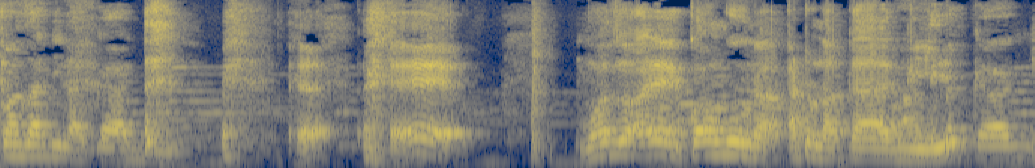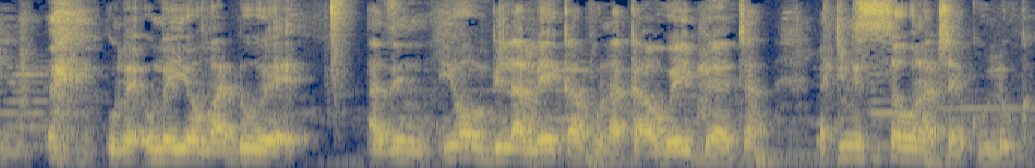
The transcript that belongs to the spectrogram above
kwanza hadi nakaa di eh, eh, mwanzo eh, kwangu una- hata gli Nakaangi. ume, umeioverdoe. As in hiyo bila makeup unakaa way better. Lakini sasa wewe unatry kulook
